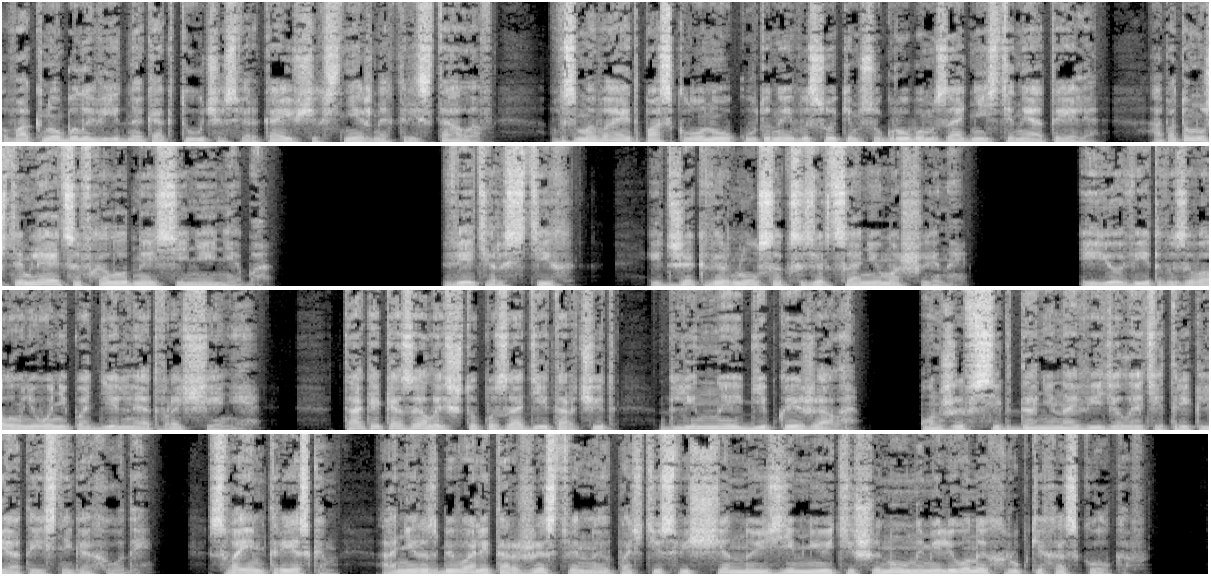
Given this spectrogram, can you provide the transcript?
В окно было видно, как туча сверкающих снежных кристаллов взмывает по склону, укутанной высоким сугробом задней стены отеля, а потом устремляется в холодное синее небо. Ветер стих, и Джек вернулся к созерцанию машины. Ее вид вызывал у него неподдельное отвращение. Так и казалось, что позади торчит длинное гибкое жало. Он же всегда ненавидел эти треклятые снегоходы. Своим треском они разбивали торжественную, почти священную зимнюю тишину на миллионы хрупких осколков.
